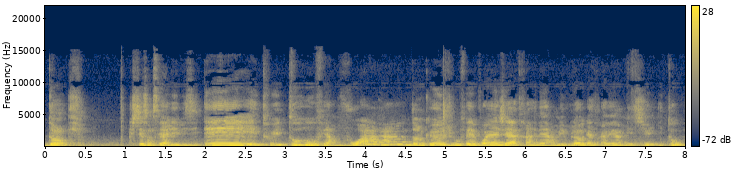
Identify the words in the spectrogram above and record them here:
Donc j'étais censée aller visiter et tout et tout, vous faire voir. Hein. Donc euh, je vous fais voyager à travers mes vlogs, à travers mes yeux et tout.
